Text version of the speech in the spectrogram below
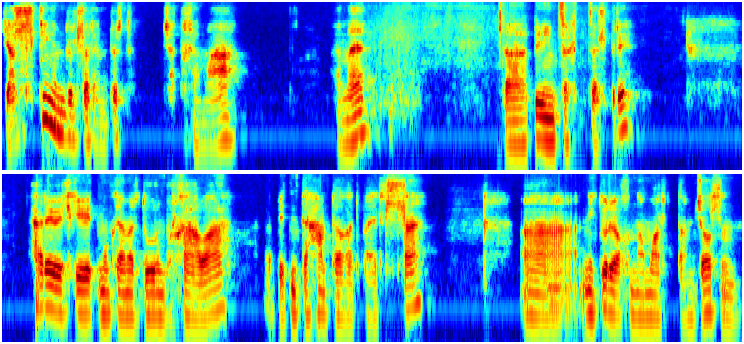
ялалтын амьдралаар амьдарч чадах юм аа. Амен. За би энэ цагт залбирая. Харин илгээд мөнх амар дүүрэн бурхан аваа. Бидэнтэй хамт байгаад баярлалаа. Аа нэгдүгээр явах номоор дамжуулан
